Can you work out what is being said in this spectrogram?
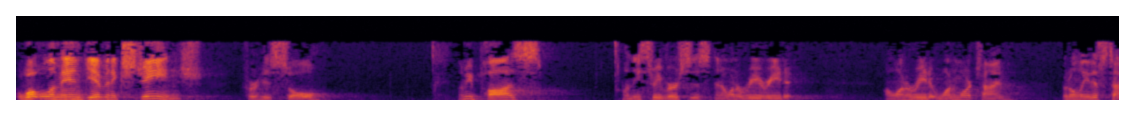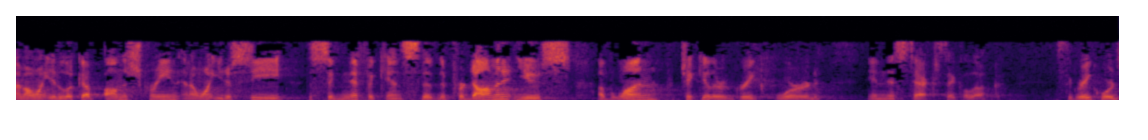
What will a man give in exchange for his soul? Let me pause on these three verses and I want to reread it. I want to read it one more time, but only this time I want you to look up on the screen and I want you to see the significance, the, the predominant use of one particular Greek word in this text. Take a look. It's the Greek word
